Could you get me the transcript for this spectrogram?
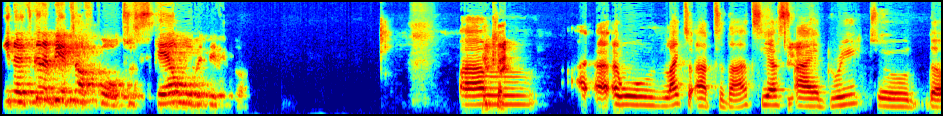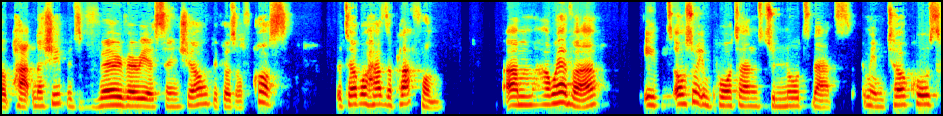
you know, it's going to be a tough call. To scale will be difficult. Um, okay. I, I, would like to add to that. Yes, yeah. I agree to the partnership. It's very, very essential because, of course, the telco has a platform. Um, however, it's also important to note that, I mean, telco's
